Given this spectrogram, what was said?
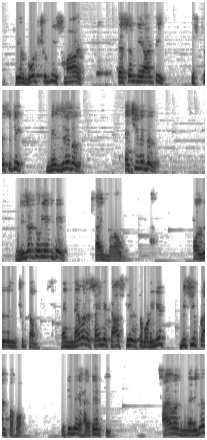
So your goal should be smart, S-M-A-R-T, specific, measurable, achievable, result oriented, time bound. Always it should come. And never assign a task to your subordinate which you can't perform. It is a hierarchy. I was manager,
